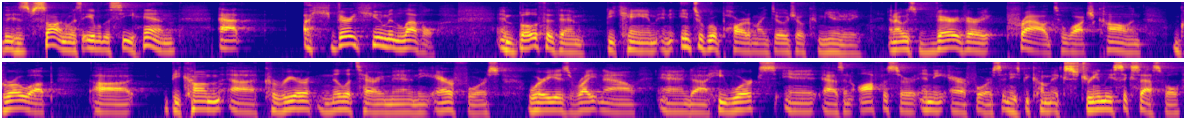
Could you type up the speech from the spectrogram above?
his son was able to see him at a very human level. And both of them became an integral part of my dojo community. And I was very, very proud to watch Colin grow up. Uh, become a career military man in the Air Force, where he is right now. And uh, he works in, as an officer in the Air Force, and he's become extremely successful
